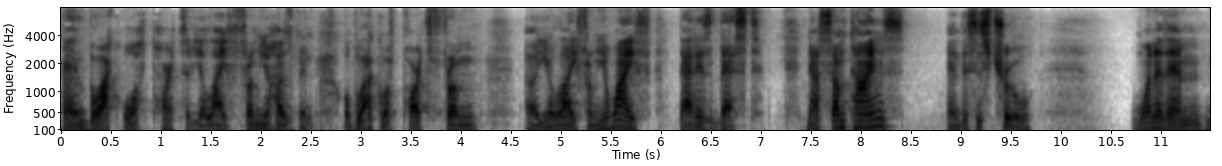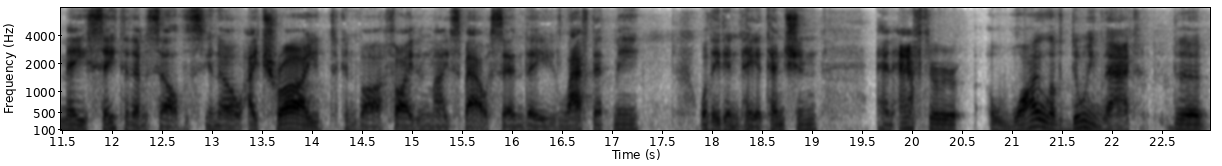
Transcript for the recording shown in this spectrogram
and block off parts of your life from your husband or block off parts from uh, your life from your wife, that is best. Now, sometimes, and this is true, one of them may say to themselves, you know, I tried to confide in my spouse and they laughed at me or they didn't pay attention. And after a while of doing that, the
